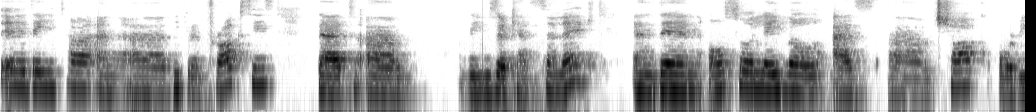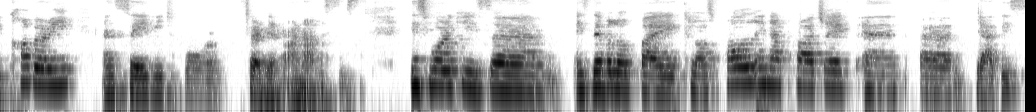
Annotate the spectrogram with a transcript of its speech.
uh, data and uh, different proxies that um, the user can select and then also label as um, shock or recovery and save it for further analysis. This work is um, is developed by Klaus Paul in our project, and uh, yeah, this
